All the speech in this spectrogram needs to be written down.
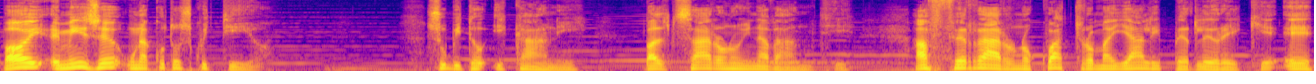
Poi emise un acuto squittio Subito i cani balzarono in avanti, afferrarono quattro maiali per le orecchie e,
